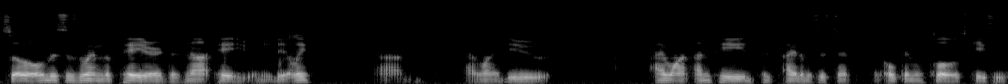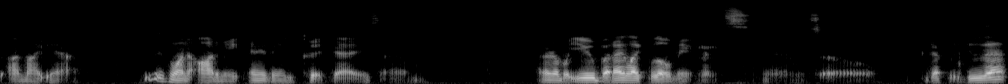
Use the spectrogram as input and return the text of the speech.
So this is when the payer does not pay you immediately. Um, I want to do, I want unpaid item assistant and open and close cases on my behalf you just want to automate anything you could, guys. Um, I don't know about you, but I like low maintenance, and so definitely do that.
